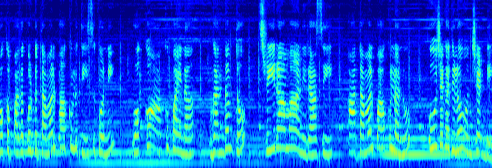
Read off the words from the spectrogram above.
ఒక పదకొండు తమలపాకులు తీసుకొని ఒక్కో ఆకు పైన గంధంతో శ్రీరామ అని రాసి ఆ తమలపాకులను పూజ గదిలో ఉంచండి.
